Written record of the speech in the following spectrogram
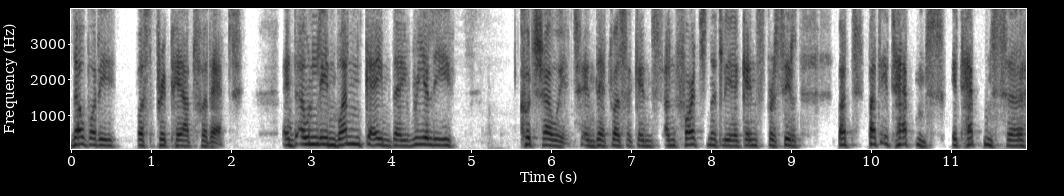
nobody was prepared for that. And only in one game they really could show it, and that was against, unfortunately, against Brazil. But but it happens. It happens. Uh,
